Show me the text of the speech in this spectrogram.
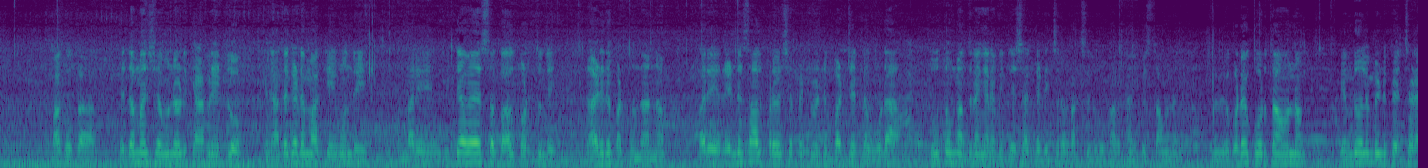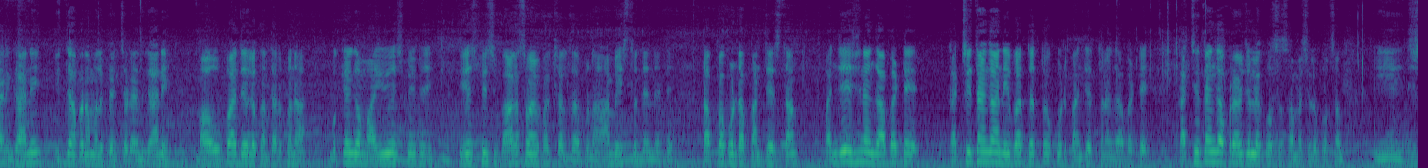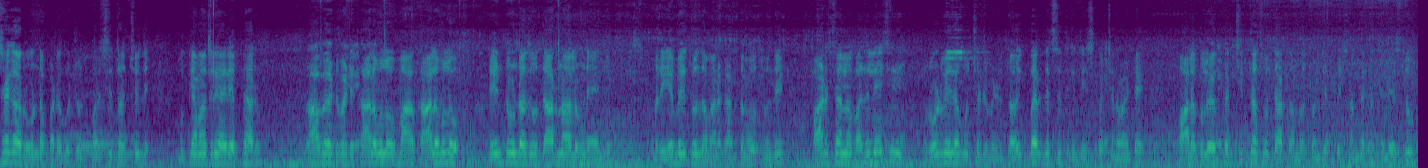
మాకు ఒక పెద్ద మనిషి ఉన్నాడు క్యాబినెట్లో. అంతకంటే మాకేముంది? మరి విద్యా వ్యవస్థ బాగుపడుతుంది గాడిన పడుతుంది అన్నాం. మరి రెండు సార్లు ప్రవేశపెట్టినటువంటి బడ్జెట్లో కూడా తూతు మంత్రంగానే విద్యాశాఖ గడించిన పరిస్థితులు మనకు కనిపిస్తూ ఉన్నాయి మేము ఒకటే కోరుతా ఉన్నాం ఎన్రోల్మెంట్ పెంచడానికి కానీ విద్యాపరమలు పెంచడానికి కానీ మా ఉపాధ్యాయులకు తరఫున ముఖ్యంగా మా యూఎస్పీ యూఎస్పీసీ భాగస్వామ్య పక్షాల తరపున హామీ ఇస్తుంది ఏంటంటే తప్పకుండా పనిచేస్తాం. పనిచేసినాం కాబట్టి ఖచ్చితంగా నిబద్ధతతో కూడి పనిచేస్తున్నాం కాబట్టి ఖచ్చితంగా ప్రయోజనాల కోసం సమస్యల కోసం ఈ దిశగా రోడ్డు పడగొట్టే పరిస్థితి వచ్చింది. ముఖ్యమంత్రి గారు చెప్పారు రాబోయేటువంటి కాలంలో మా కాలంలో టెంట్ ఉండదు ధర్నాలు ఉన్నాయని చెప్పి. మరి ఏమవుతుందో మనకు అర్థమవుతుంది. పాఠశాలను వదిలేసి రోడ్డు మీద కూర్చున్నటువంటి దౌర్భాగ్య స్థితికి తీసుకొచ్చినామంటే పాలకుల యొక్క చిత్తశుద్ధి అర్థమవుతుందని చెప్పి సందర్భంగా తెలుస్తూ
